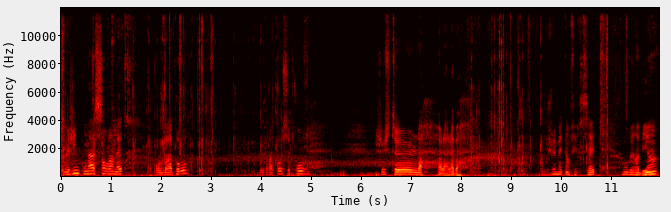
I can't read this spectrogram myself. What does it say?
J'imagine qu'on a 120 mètres pour le drapeau. Le drapeau se trouve juste là, voilà, là-bas. Je vais mettre un fer 7, on verra bien.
